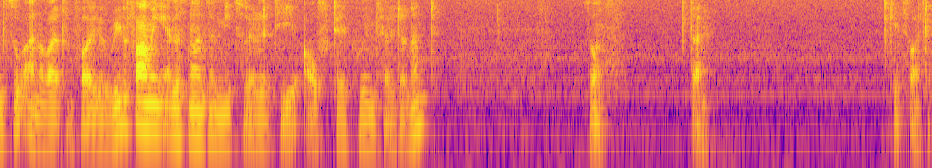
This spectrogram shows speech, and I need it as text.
willkommen zu einer weiteren Folge Real Farming LS19 Meets Reality auf der Grünfelder Land. So, dann geht's weiter.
